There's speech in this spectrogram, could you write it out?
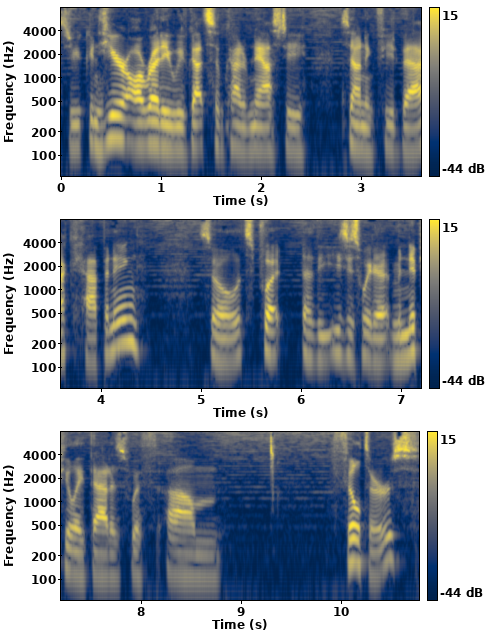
So you can hear already we've got some kind of nasty sounding feedback happening. So let's put, uh, the easiest way to manipulate that is with um, filters.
